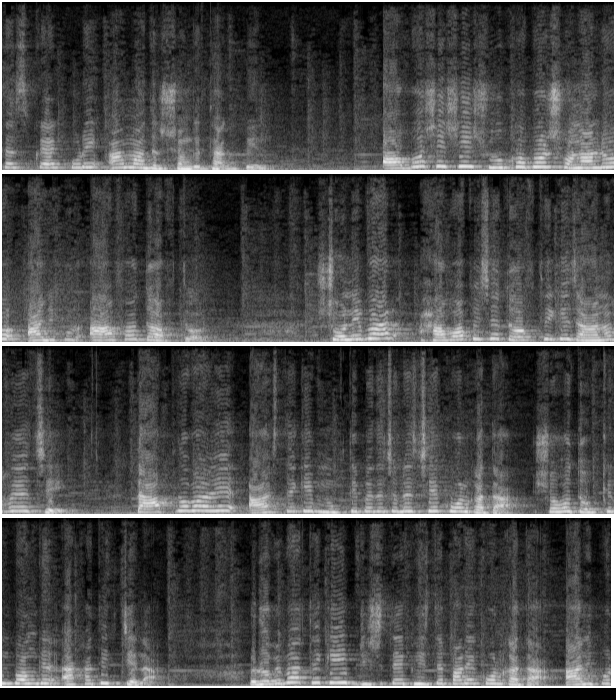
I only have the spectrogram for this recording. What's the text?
সাবস্ক্রাইব করে আমাদের সঙ্গে থাকবেন। অবশেষে সুখবর শোনালো আলিপুর আবহাওয়া দফতর শনিবার হাওয়া অফিসের তরফ থেকে জানানো হয়েছে, তাপপ্রবাহে আজ থেকে মুক্তি পেতে চলেছে কলকাতা সহ দক্ষিণবঙ্গের একাধিক জেলা। রবিবার থেকেই বৃষ্টিতে ভিজতে পারে কলকাতা। আলিপুর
